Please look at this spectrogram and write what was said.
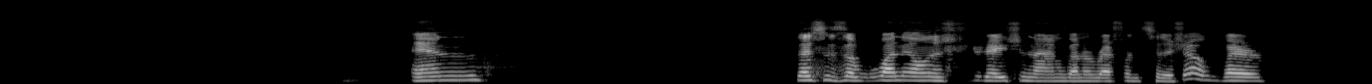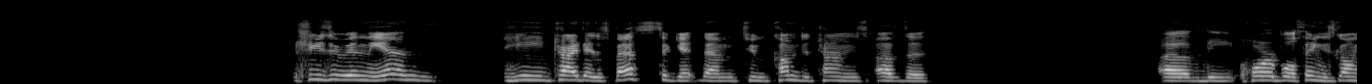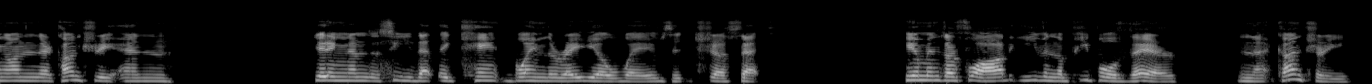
and this is a one illustration that I'm going to reference to the show where Shizu in the end he tried his best to get them to come to terms of the of the horrible things going on in their country and getting them to see that they can't blame the radio waves. It's just that humans are flawed even the people there in that country.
